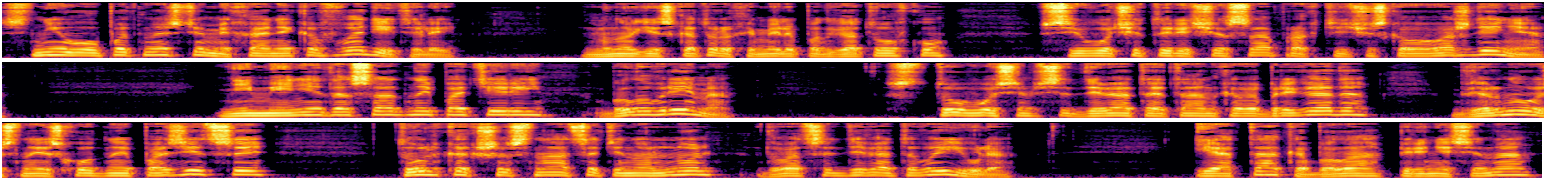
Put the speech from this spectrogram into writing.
с неопытностью механиков-водителей, многие из которых имели подготовку всего 4 часа практического вождения. Не менее досадной потерей было время. 189-я танковая бригада вернулась на исходные позиции только к 16.00 29 июля, и атака была перенесена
